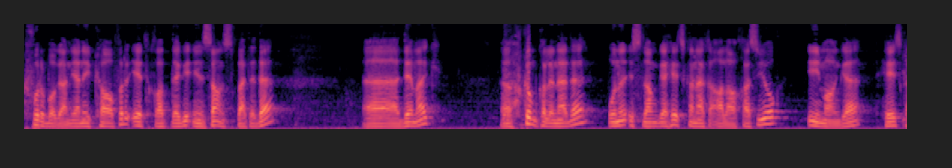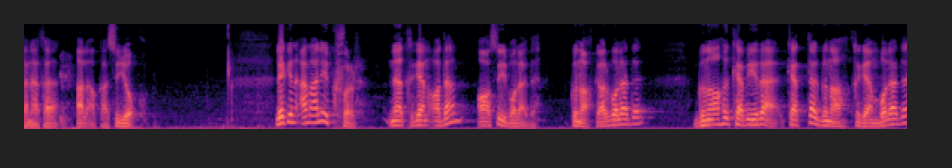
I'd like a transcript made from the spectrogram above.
kufr bo'lgan ya'ni kofir e'tiqoddagi inson sifatida demak hukm qilinadi. Uni islomga hech qanaqa aloqasi yo'q iymonga hech qanaqa aloqasi yo'q. Lekin amaliy kufrni qilgan odam osiy bo'ladi gunohkor bo'ladi gunohi kabira katta gunoh qilgan bo'ladi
